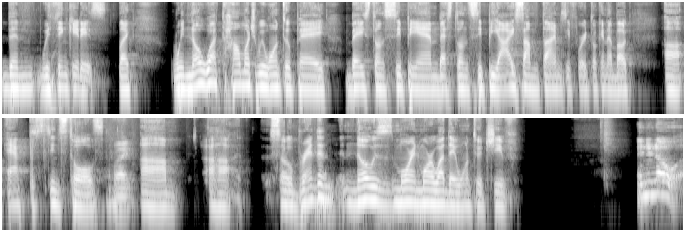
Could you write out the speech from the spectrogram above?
than we think it is. Like we know what how much we want to pay based on CPM, based on CPI. Sometimes, if we're talking about uh, apps installs, right? Um, uh, so Brandon knows more and more what they want to achieve. And you know,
